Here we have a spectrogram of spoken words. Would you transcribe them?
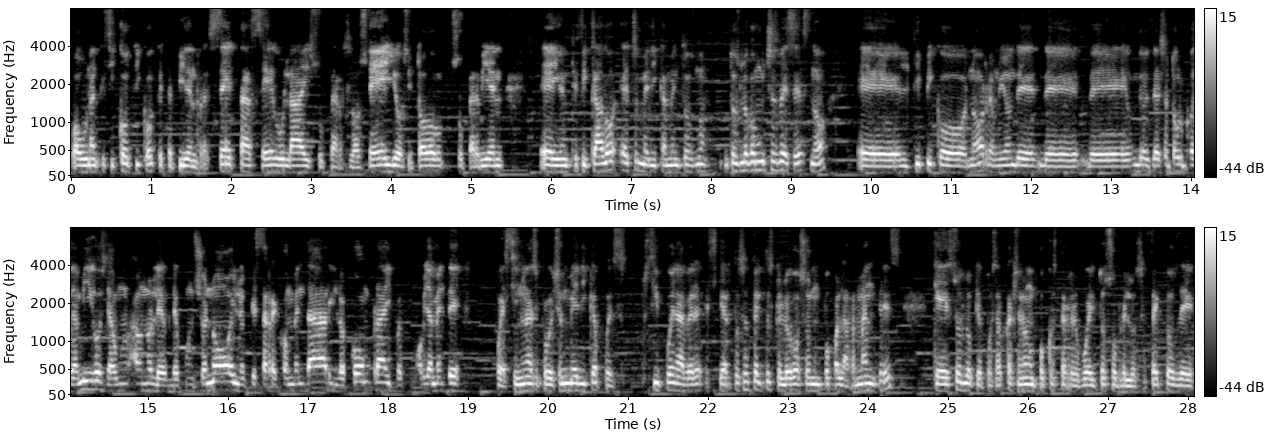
o un antipsicótico que te piden receta, cédula y super, los sellos y todo súper bien eh, identificado, estos medicamentos no. Entonces luego muchas veces, ¿no? Eh, el típico, ¿no? Reunión de, de, de, de, cierto grupo de amigos, ya a uno, a uno le, le, funcionó y lo empieza a recomendar y lo compra y pues obviamente, pues sin una supervisión médica, pues sí pueden haber ciertos efectos que luego son un poco alarmantes, que eso es lo que pues ha ocasionado un poco este revuelto sobre los efectos de,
